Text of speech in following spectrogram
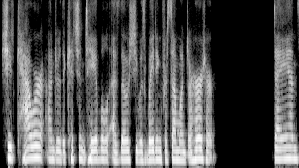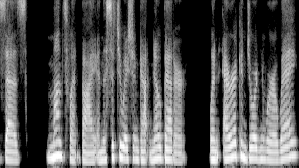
she'd cower under the kitchen table as though she was waiting for someone to hurt her. Diane says, months went by and the situation got no better. When Eric and Jordan were away,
